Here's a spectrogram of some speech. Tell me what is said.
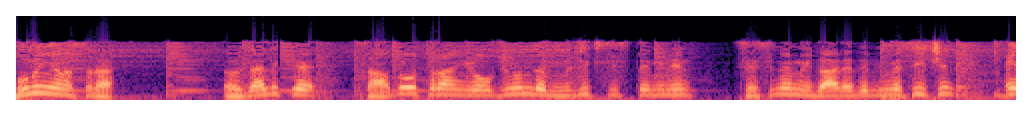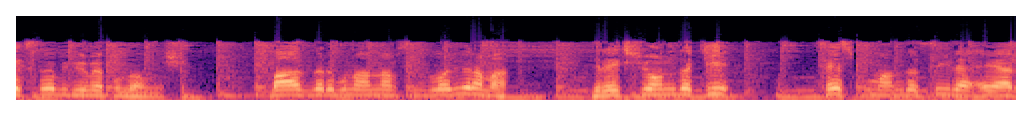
Bunun yanı sıra özellikle sağda oturan yolcunun da müzik sisteminin sesine müdahale edebilmesi için ekstra bir düğme kullanılmış. Bazıları bunu anlamsız bulabilir ama direksiyondaki ses kumandasıyla eğer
